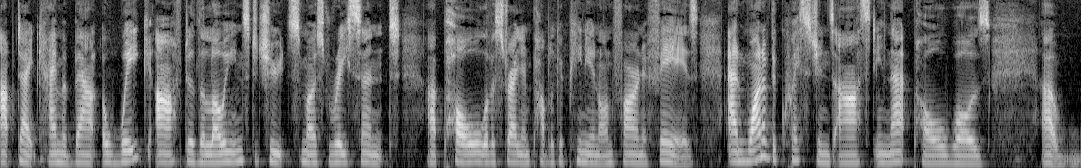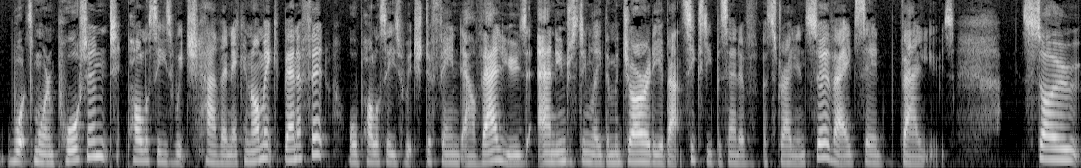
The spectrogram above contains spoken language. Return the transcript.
update came about a week after the Lowy Institute's most recent uh, poll of Australian public opinion on foreign affairs, and one of the questions asked in that poll was uh, what's more important, policies which have an economic benefit or policies which defend our values. And interestingly, the majority, about 60% of Australians surveyed, said values. So,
